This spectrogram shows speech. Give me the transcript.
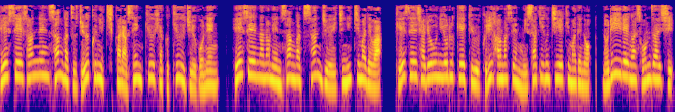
平成3年3月19日から1995年、平成7年3月31日までは、京成車両による京急栗浜線三崎口駅までの乗り入れが存在し、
